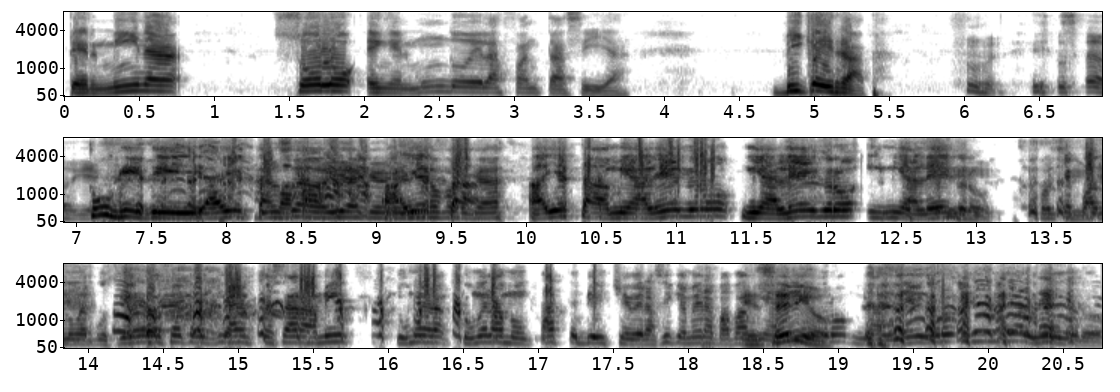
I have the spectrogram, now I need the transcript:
termina solo en el mundo de la fantasía. BK Rap. Yo sabía. Ahí está. Yo papá. sabía que ahí para está, acá. ahí está, me alegro, me alegro y me alegro. Porque cuando me pusieron los otros días a empezar a mí, tú me, la, tú me la montaste bien chévere. Así que mira, papá, ¿En me serio? alegro, me alegro y me alegro.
